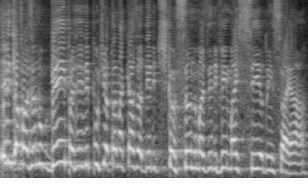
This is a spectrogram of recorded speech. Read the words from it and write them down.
Ele está fazendo bem para a gente. Ele podia estar na casa dele descansando, mas ele vem mais cedo ensaiar.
